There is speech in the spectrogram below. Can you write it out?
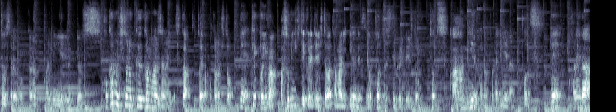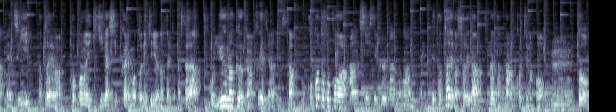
どうしたら動くかな？これで見える？よし。他の人の空間もあるじゃないですか。例えば他の人。で、結構今遊びに来てくれてる人はたまにいるんですよ。突してくれてる人。突。あー、見えるかなこれ？見えた。突。で、これが、え次、例えば、ここの行き来がしっかりもっとできるようになったりとかしたら、もうユーマ空間増えるじゃないですか。もうこことここは安心して空間だな、みたいな。で、例えばそれが、なんだろうな、こっちの方。うーんと、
